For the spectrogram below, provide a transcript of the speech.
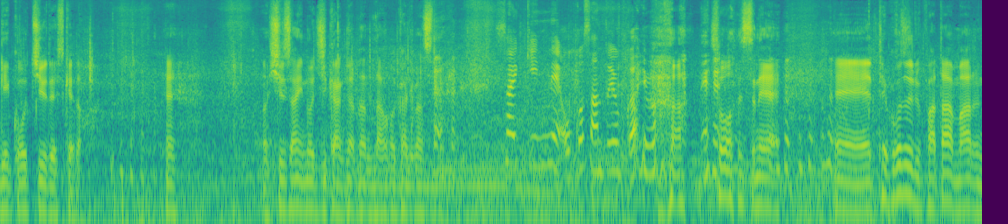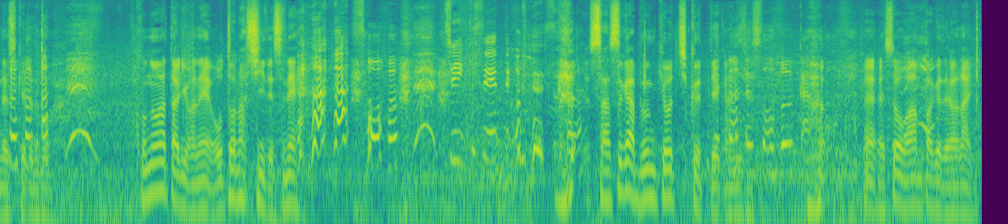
下校中ですけど、え取材の時間がだんだん分かりますね最近ねお子さんとよくありますよね。そうですね、えー手こずるパターンもあるんですけれども。この辺りはねおとなしいですね。地域性ってことですか？さすが文京地区っていう感じです。そうかな。えーそうわんぱくではないと、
